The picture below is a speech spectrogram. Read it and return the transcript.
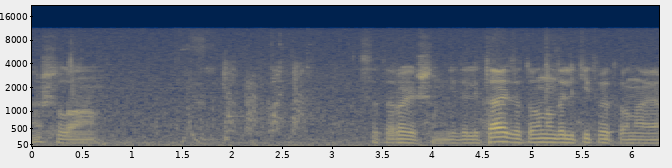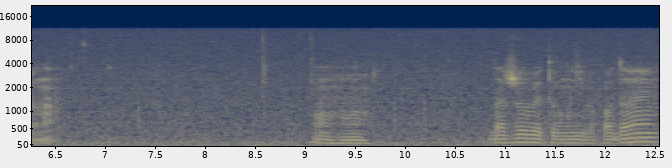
Нашла. Saturation не долетает, зато он долетит в этого, наверное. Ага. Даже в этого мы не попадаем.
